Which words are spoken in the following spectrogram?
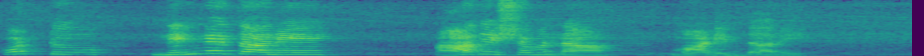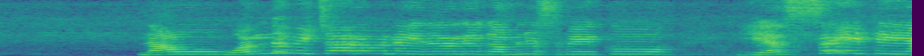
ಕೊಟ್ಟು ನಿನ್ನೆ ತಾನೇ ಆದೇಶವನ್ನ ಮಾಡಿದ್ದಾರೆ. ನಾವು ಒಂದು ವಿಚಾರವನ್ನು ಇದರಲ್ಲಿ ಗಮನಿಸಬೇಕು. ಎಸ್ ಐ ಟಿಯ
